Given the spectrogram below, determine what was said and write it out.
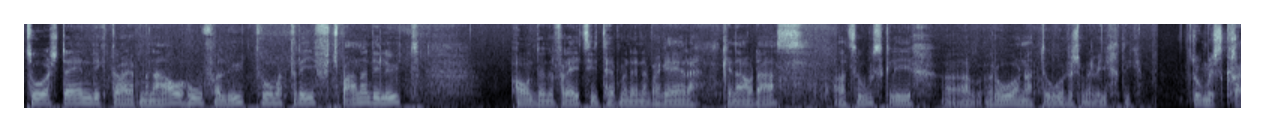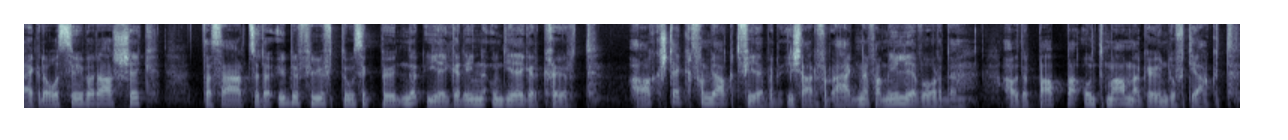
zuständig. Da hat man auch einen Haufen Leute, die man trifft, spannende Leute. Und in der Freizeit hat man dann aber gerne genau das als Ausgleich. Äh, Ruhe und Natur ist mir wichtig. Darum ist es keine grosse Überraschung, dass er zu den über 5000 Bündner Jägerinnen und Jäger gehört. Angesteckt vom Jagdfieber ist er von eigener Familie geworden. Auch der Papa und die Mama gehen auf die Jagd.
